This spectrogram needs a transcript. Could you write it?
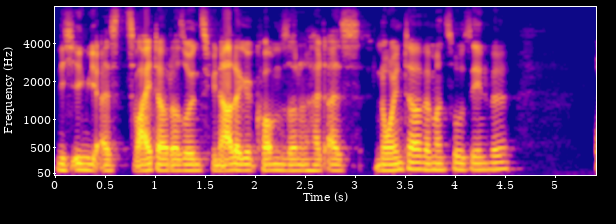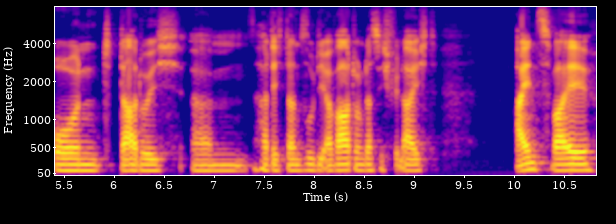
nicht irgendwie als Zweiter oder so ins Finale gekommen, sondern halt als Neunter, wenn man es so sehen will. Und dadurch ähm, hatte ich dann so die Erwartung, dass ich vielleicht ein, zwei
